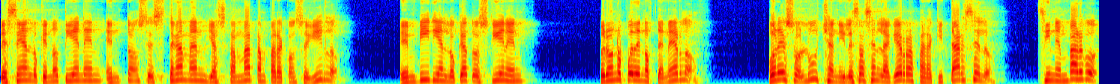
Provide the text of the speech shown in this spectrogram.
Desean lo que no tienen, entonces traman y hasta matan para conseguirlo. Envidian lo que otros tienen, pero no pueden obtenerlo. Por eso luchan y les hacen la guerra para quitárselo. Sin embargo,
